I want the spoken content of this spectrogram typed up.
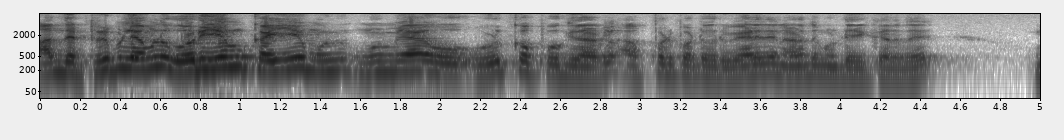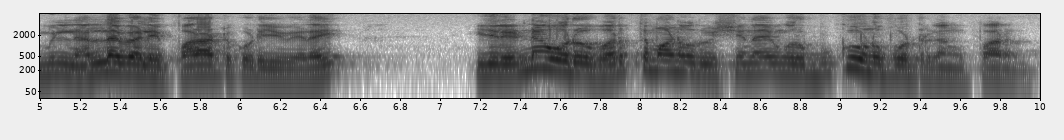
அந்த ட்ரிபிள் எம்ல ஒரு எம் கையை முழு- முழுமையாக ஒழுக்கப் போகிறார்கள். அப்படிப்பட்ட ஒரு வேலை தான் நடந்து கொண்டிருக்கிறது. உண்மையில் நல்ல வேலை பாராட்டக்கூடிய வேலை. இதுல என்ன ஒரு வருத்தமான ஒரு விஷயம்னா இவங்க ஒரு புக்கு ஒன்று போட்டிருக்காங்க பாருங்க.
